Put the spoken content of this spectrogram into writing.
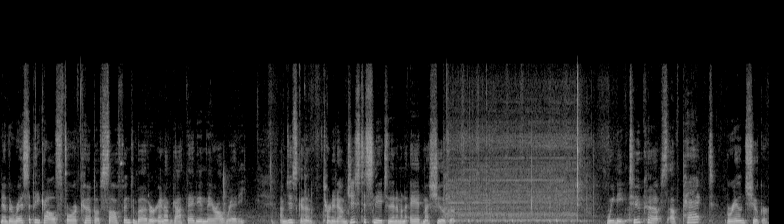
Now the recipe calls for a cup of softened butter and I've got that in there already. I'm just going to turn it on just a snitch and then I'm going to add my sugar. We need two cups of packed brown sugar.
